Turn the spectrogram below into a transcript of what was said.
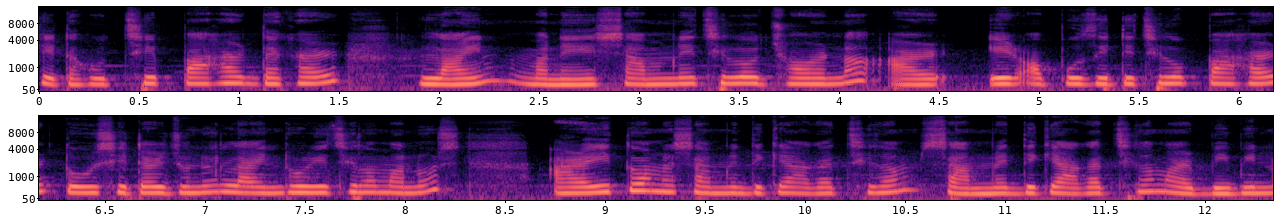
সেটা হচ্ছে পাহাড় দেখার লাইন মানে সামনে ছিল ঝর্ণা আর এর অপোজিটে ছিল পাহাড়, তো সেটার জন্য লাইন ধরিয়েছিল মানুষ। আর এই তো আমরা সামনের দিকে আগাচ্ছিলাম, সামনের দিকে আগাচ্ছিলাম আর বিভিন্ন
